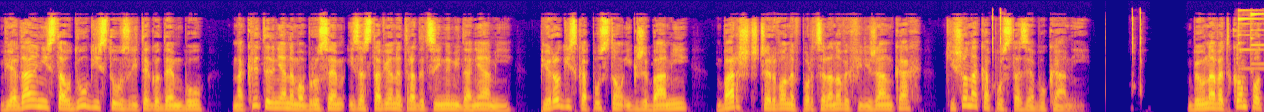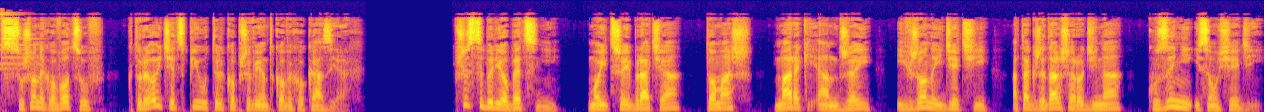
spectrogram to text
W jadalni stał długi stół z litego dębu, nakryty lnianym obrusem i zastawiony tradycyjnymi daniami, pierogi z kapustą i grzybami, barszcz czerwony w porcelanowych filiżankach, kiszona kapusta z jabłkami. Był nawet kompot z suszonych owoców, który ojciec pił tylko przy wyjątkowych okazjach. Wszyscy byli obecni, moi trzej bracia, Tomasz, Marek i Andrzej, ich żony i dzieci, a także dalsza rodzina, kuzyni i sąsiedzi.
